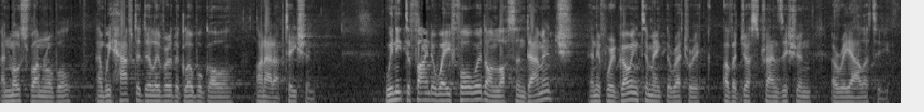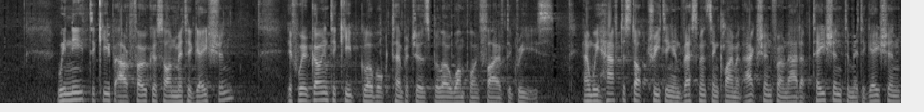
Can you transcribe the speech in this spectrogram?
and most vulnerable, and we have to deliver the global goal on adaptation. We need to find a way forward on loss and damage, and if we're going to make the rhetoric of a just transition a reality. We need to keep our focus on mitigation if we're going to keep global temperatures below 1.5 degrees. And we have to stop treating investments in climate action from adaptation to mitigation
